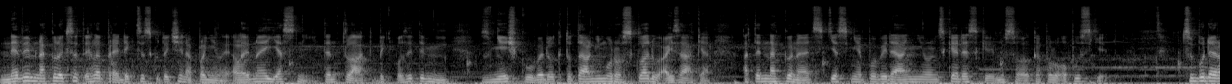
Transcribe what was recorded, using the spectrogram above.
Nevím, nakolik se tyhle predikce skutečně naplnily, ale jedno je jasný, ten tlak, byť pozitivní, z vnějšku vedl k totálnímu rozkladu Izáka a ten nakonec těsně po vydání loňské desky musel kapelu opustit. Co bude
